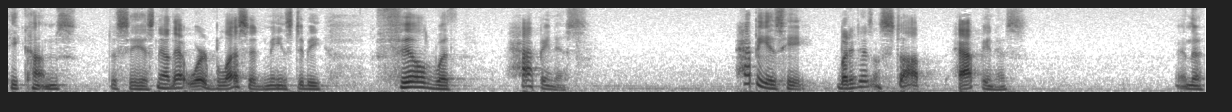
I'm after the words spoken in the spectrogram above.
He comes to see us. Now, that word blessed means to be filled with happiness. Happy is he, but it doesn't stop happiness. In the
